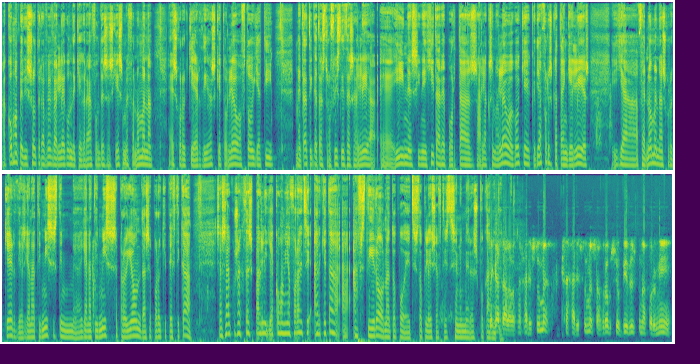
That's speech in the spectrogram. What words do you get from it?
ακόμα περισσότερα βέβαια λέγονται και γράφονται σε σχέση με φαινόμενα εσχροκέρδειας και το λέω αυτό γιατί μετά την καταστροφή στη Θεσσαλία ε, είναι συνεχή τα ρεπορτάζ αλλά ξαναλέω εγώ και διάφορες καταγγελίες για φαινόμενα εσχροκέρδειας για να τιμήσεις, για να τιμήσεις σε προϊόντα, σε προκυπευτικά. Σας άκουσα χθες πάλι για ακόμα μια φορά έτσι αρκετά αυστηρό να το πω έτσι στο πλαίσιο αυτής της ενημέρωσης που κάνετε. Δεν κατάλαβα. Θα χαριστούμε, θα χαριστούμε στους ανθρώπους οι οποίοι βρίσκουν αφορμή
